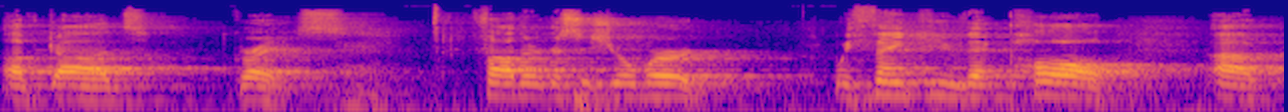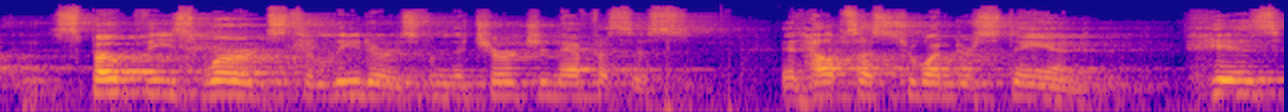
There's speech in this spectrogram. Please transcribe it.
of God's grace. Father, this is your word. We thank you that Paul uh, spoke these words to leaders from the church in Ephesus. It helps us to understand his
